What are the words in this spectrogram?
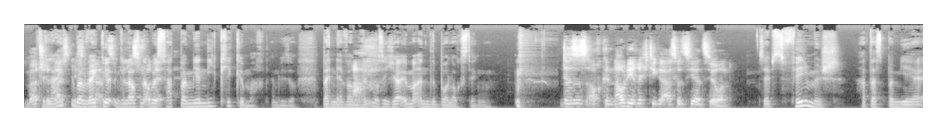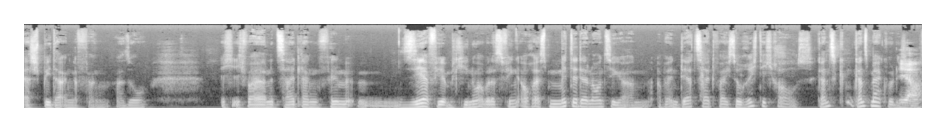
Merchandise. Vielleicht über den Weg gelaufen, aber es hat bei mir nie Klick gemacht. Irgendwie so. Bei Nevermind muss ich ja immer an The Bollocks denken. Das ist auch genau die richtige Assoziation. Selbst filmisch hat das bei mir ja erst später angefangen. Also ich, ich war ja eine Zeit lang Film sehr viel im Kino, aber das fing auch erst Mitte der 90er an. Aber in der Zeit war ich so richtig raus. Ganz, ganz merkwürdig. Ja.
